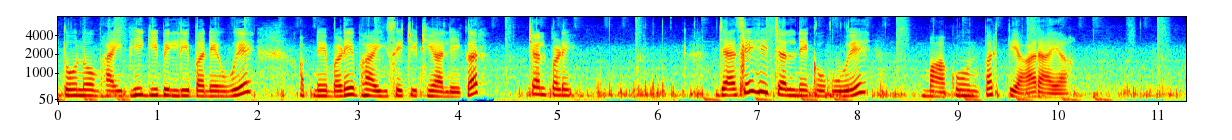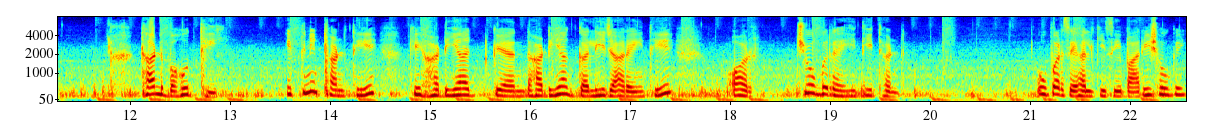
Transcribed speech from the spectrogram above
दोनों भाई भीगी बिल्ली बने हुए अपने बड़े भाई से चिट्ठियाँ लेकर चल पड़े। जैसे ही चलने को हुए, माँ को उन पर प्यार आया। ठंड बहुत थी। इतनी ठंड थी कि हड्डियाँ हड्डियाँ गली जा रही थी और चुभ रही थी ठंड। ऊपर से हल्की सी बारिश हो गई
